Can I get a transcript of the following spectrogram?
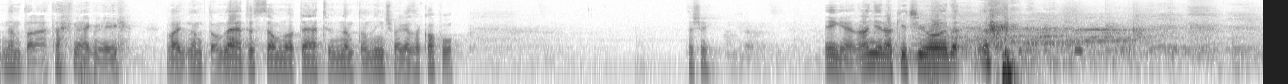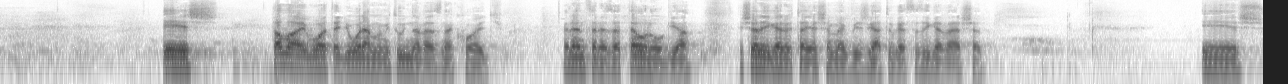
nem találták meg még. Vagy nem tudom, lehet összeomlott, eltűnt, nem tudom, nincs meg ez a kapu. Tessék? Igen, annyira kicsi volt. És tavaly volt egy órám, amit úgy neveznek, hogy rendszerezett teológia, és elég erőteljesen megvizsgáltuk ezt az igeverset. És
